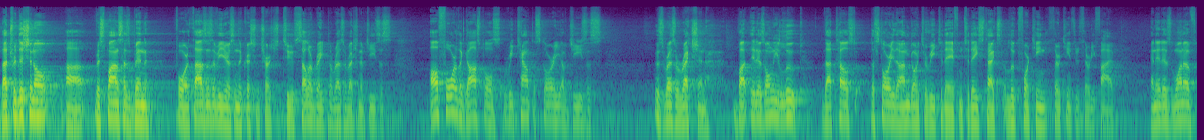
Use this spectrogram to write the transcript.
That traditional uh, response has been for thousands of years in the Christian church to celebrate the resurrection of Jesus. All four of the Gospels recount the story of Jesus, his resurrection, but it is only Luke that tells the story that I'm going to read today from today's text, Luke 14, 13 through 35. And it is one of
